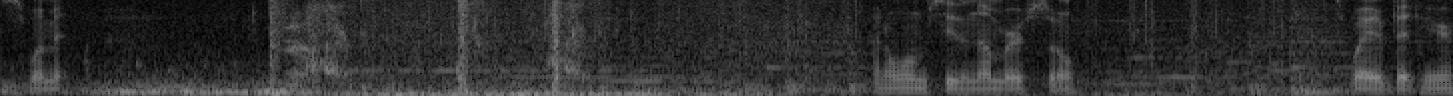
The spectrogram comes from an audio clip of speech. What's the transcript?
Swim it. I don't want him to see the numbers so let's wait a bit here.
